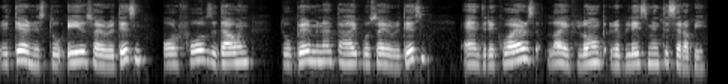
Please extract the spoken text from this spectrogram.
returns to euthyroidism or falls down to permanent hypothyroidism and requires lifelong replacement therapy.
